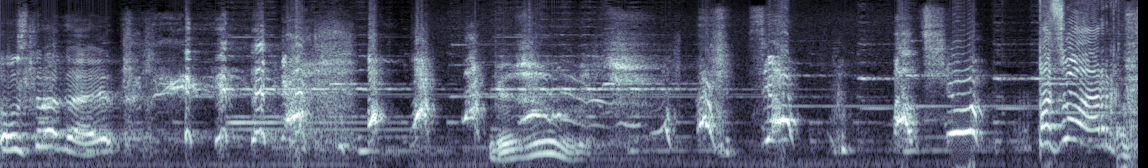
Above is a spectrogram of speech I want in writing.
Он страдает. Безумец. Все, молчу. Позор!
